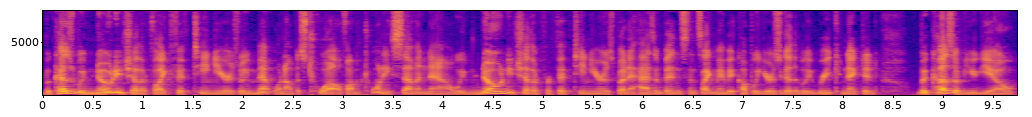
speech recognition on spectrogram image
because we've known each other for like 15 years. We met when I was 12. I'm 27 now. We've known each other for 15 years, but it hasn't been since like maybe a couple years ago that we reconnected because of Yu-Gi-Oh!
